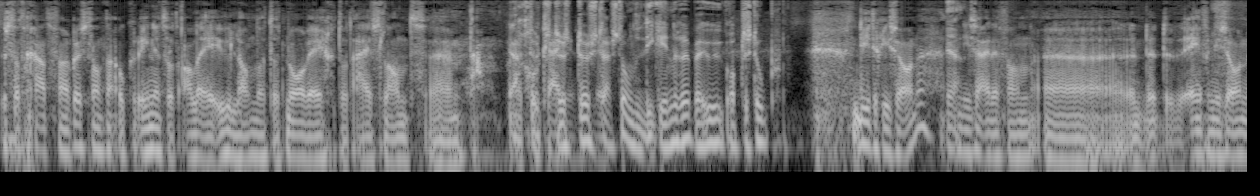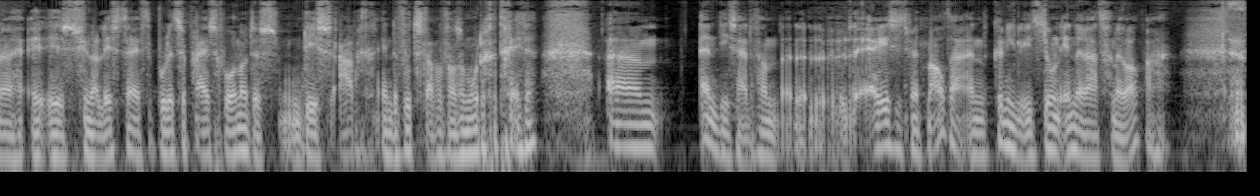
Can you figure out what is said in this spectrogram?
Dus dat gaat van Rusland naar Oekraïne tot alle EU-landen, tot Noorwegen, tot IJsland. Uh, nou, ja, goed. Dus, dus daar stonden die kinderen bij u op de stoep? Die drie zonen. Ja. En die zeiden van. Uh, de, de, een van die zonen is journalist, heeft de Pulitzerprijs gewonnen. Dus die is aardig in de voetstappen van zijn moeder getreden. Um, en die zeiden van. Er is iets met Malta en kunnen jullie iets doen in de Raad van Europa? Ja.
